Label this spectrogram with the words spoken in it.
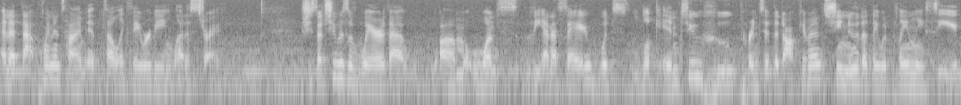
And at that point in time, it felt like they were being led astray. She said she was aware that um, once the NSA would look into who printed the documents, she knew that they would plainly see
